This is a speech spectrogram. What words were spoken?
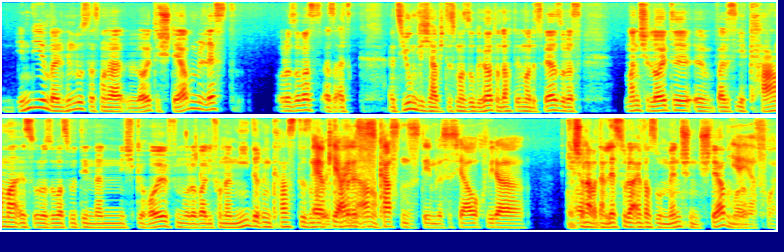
in Indien bei den Hindus, dass man da Leute sterben lässt oder sowas. Also als, als Jugendlicher habe ich das mal so gehört und dachte immer, das wäre so, dass manche Leute, äh, weil es ihr Karma ist oder sowas, wird denen dann nicht geholfen oder weil die von einer niederen Kaste sind. Ja, okay, aber das ist Ahnung. Kastensystem, das ist ja auch wieder. Ja, schon, aber dann lässt du da einfach so einen Menschen sterben. Ja, oder ja, voll.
